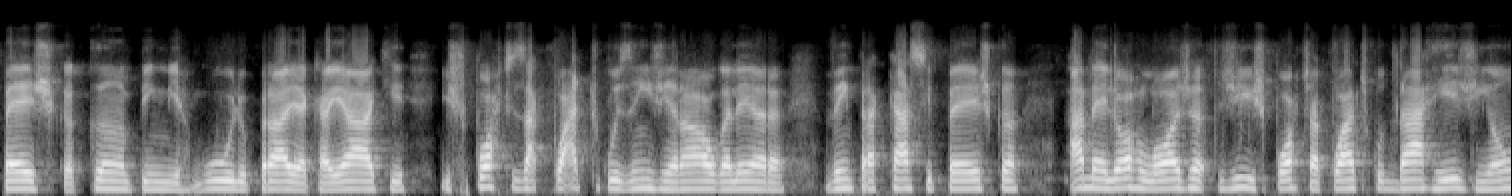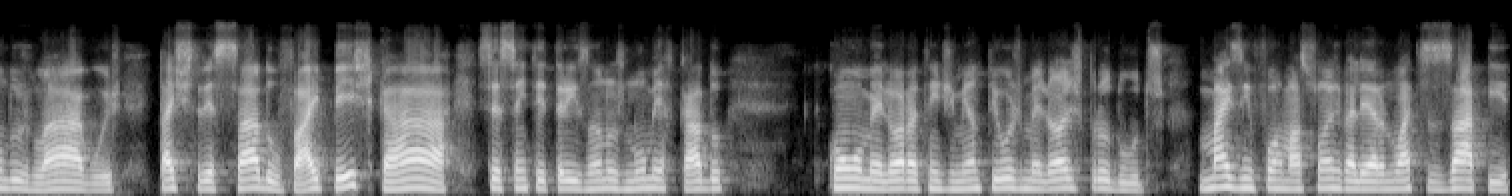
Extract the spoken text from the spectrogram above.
pesca, camping, mergulho, praia, caiaque, esportes aquáticos em geral, galera. Vem para Caça e Pesca, a melhor loja de esporte aquático da região dos lagos. Tá estressado? Vai pescar. 63 anos no mercado com o melhor atendimento e os melhores produtos. Mais informações, galera, no WhatsApp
